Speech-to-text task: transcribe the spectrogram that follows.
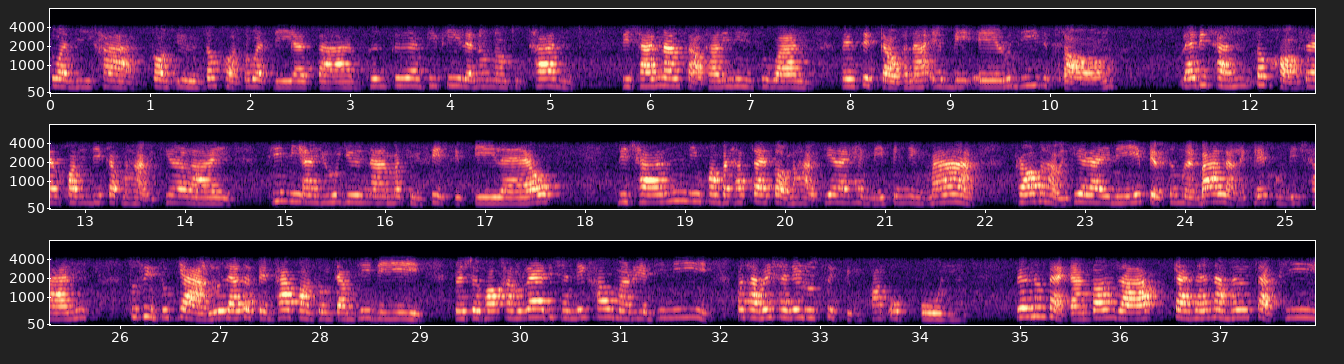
สวัสดีค่ะ ก่อนอื่นต้องขอสวัสดีอาจารย์ เพื่อนๆ พี่ๆ และน้องๆ ทุกท่าน ดิฉันนางสาวทารินีสุวรรณ เป็นศิษย์เก่าคณะ MBA รุ่นที่ 22 และดิฉันต้องขอแสดงความยินดีกับมหาวิทยาลัย ที่มีอายุยืนนานมาถึง 40 ปีแล้ว ดิฉันมีความประทับใจต่อมหาวิทยาลัยแห่งนี้เป็นอย่างมาก เพราะมหาวิทยาลัยนี้เปรียบเสมือนบ้านหลังเล็ก ๆ ของดิฉัน ทุกสิ่งทุกอย่างรู้แล้วแต่เป็นภาพความทรงจำที่ดี โดยเฉพาะครั้งแรกที่ฉันได้เข้ามาเรียนที่นี่ ก็ทำให้ฉันได้รู้สึกถึงความอบอุ่น เริ่มตั้งแต่การต้อนรับ การแนะนำให้รู้จักพี่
